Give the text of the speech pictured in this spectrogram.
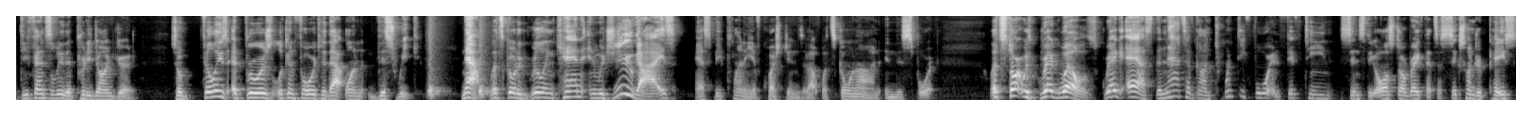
Defensively, they're pretty darn good. So Phillies at Brewers, looking forward to that one this week. Now, let's go to Grilling Ken, in which you guys ask me plenty of questions about what's going on in this sport. Let's start with Greg Wells. Greg asked, the Nats have gone 24 and 15 since the All-Star break. That's a 600 pace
